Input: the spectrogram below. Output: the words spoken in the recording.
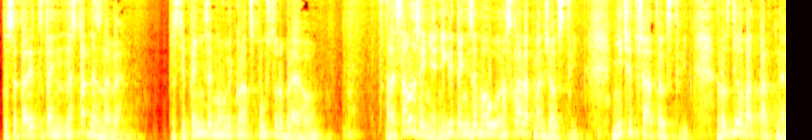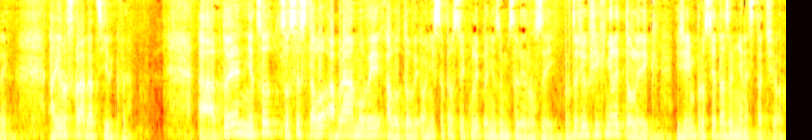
To se tady, to tady nespadne z nebe. Prostě peníze mohou vykonat spoustu dobrého, ale samozřejmě, někdy peníze mohou rozkládat manželství, ničit přátelství, rozdělovat partnery a i rozkládat církve. A to je něco, co se stalo Abrámovi a Lotovi. Oni se prostě kvůli penězům museli rozejít, protože už jich měli tolik, že jim prostě ta země nestačila.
